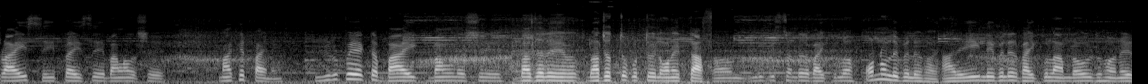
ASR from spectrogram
প্রাইস সেই প্রাইসে বাংলাদেশে মার্কেট পায় নাই। ইউরোপের একটা বাইক বাংলাদেশে বাজারে রাজত্ব করতে হলে অনেক টাফ কারণ ইউরোপ স্ট্যান্ডার্ড বাইকগুলো অন্য লেভেলের হয়। আর এই লেভেলের বাইকগুলো আমরা ওই ধরনের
